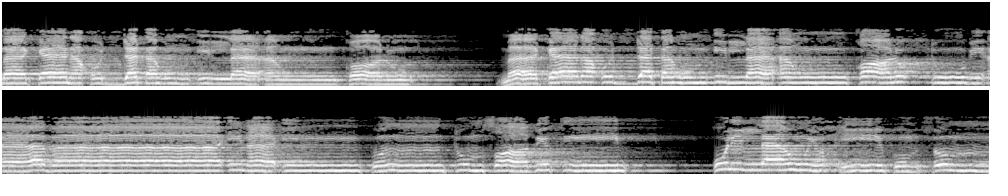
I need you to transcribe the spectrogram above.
ما كان حجتهم إلا أن قالوا ما كان حجتهم إلا أن قالوا ائتوا بآبائنا إن كنتم صادقين. قل الله يحييكم ثم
